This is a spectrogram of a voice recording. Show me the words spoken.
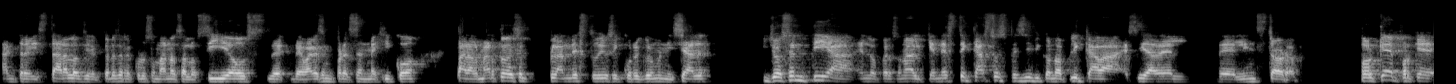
entrevistar a los directores de recursos humanos, a los CEOs de, varias empresas en México para armar todo ese plan de estudios y currículum inicial. Yo sentía en lo personal que en este caso específico no aplicaba esa idea del, del Lean Startup. ¿Por qué? Porque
